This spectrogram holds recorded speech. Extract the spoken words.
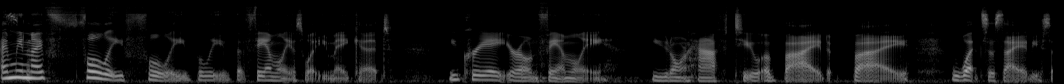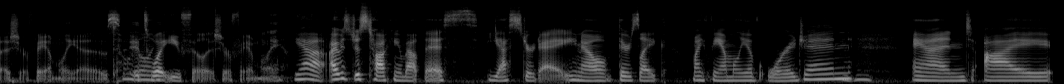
I mean, I fully, fully believe that family is what you make it. You create your own family you don't have to abide by what society says your family is. Totally. It's what you feel is your family. Yeah, I was just talking about this yesterday. You know, there's like my family of origin. Mm-hmm. And I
